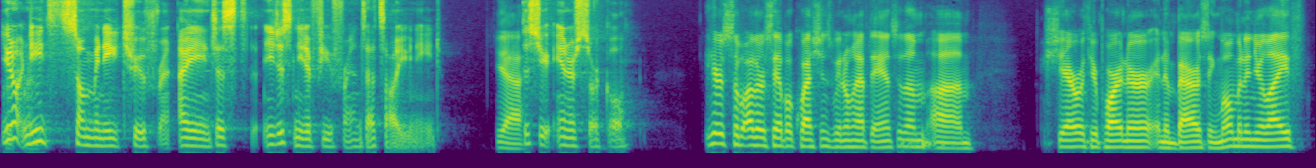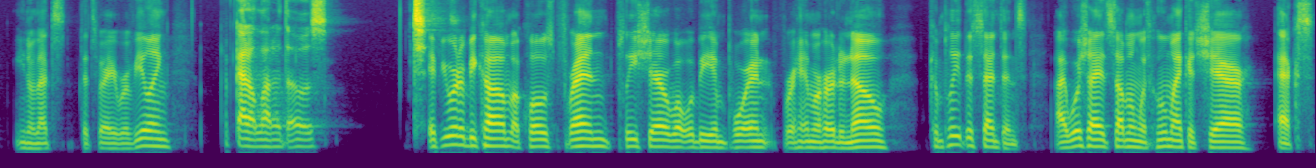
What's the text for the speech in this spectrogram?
You don't friends. need so many true friends. I mean, just you just need a few friends. That's all you need. Yeah, Just your inner circle. here's some other sample questions. We don't have to answer them. Um, share with your partner an embarrassing moment in your life. You know that's that's very revealing. I've got a lot of those. If you were to become a close friend, please share what would be important for him or her to know. Complete the sentence. I wish I had someone with whom I could share X.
